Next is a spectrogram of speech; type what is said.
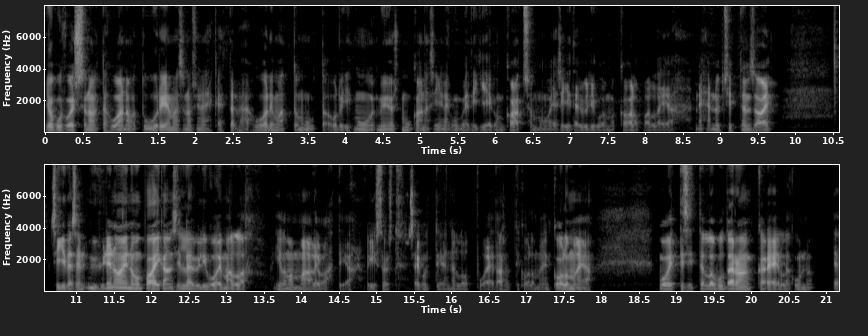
Joku voisi sanoa, että huonoa tuuria, mä sanoisin ehkä, että vähän huolimattomuutta oli mu- myös mukana siinä, kun veti kiekon katsomoa ja siitä ylivoima kalpalle ja nehän nyt sitten sai siitä sen yhden ainoan paikan sillä ylivoimalla ilman maalivahtia 15 sekuntia ennen loppua ja tasotti kolmeen kolmeen ja voitti sitten lopulta rankkareilla, kun eh,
